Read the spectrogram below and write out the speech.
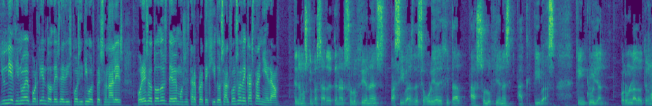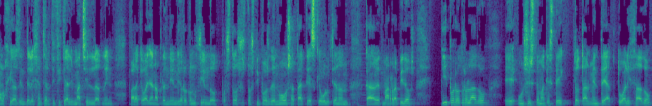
y un 19% desde dispositivos personales. Por eso todos debemos estar protegidos. Alfonso de Castañeda tenemos que pasar de tener soluciones pasivas de seguridad digital a soluciones activas que incluyan por un lado, tecnologías de inteligencia artificial y machine learning para que vayan aprendiendo y reconociendo pues, todos estos tipos de nuevos ataques que evolucionan cada vez más rápidos. Y por otro lado, eh, un sistema que esté totalmente actualizado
